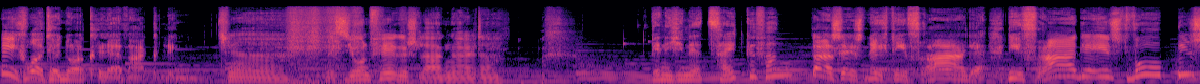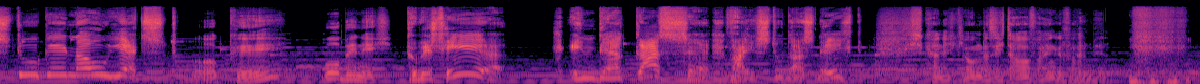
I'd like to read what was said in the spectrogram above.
Ich wollte nur clever klingen. Tja, Mission fehlgeschlagen, Alter. Bin ich in der Zeit gefangen? Das ist nicht die Frage. Die Frage ist, wo bist du genau jetzt? Okay. Wo bin ich? Du bist hier. In der Gasse. Weißt du das nicht? Ich kann nicht glauben, dass ich darauf reingefallen bin.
